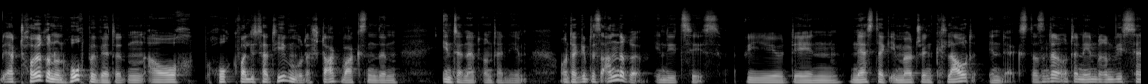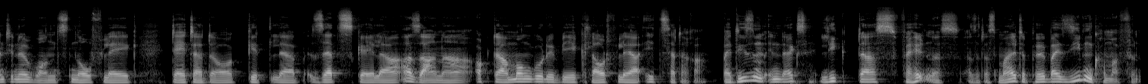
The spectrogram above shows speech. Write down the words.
ja, teuren und hochbewerteten, auch hochqualitativen oder stark wachsenden Internetunternehmen. Und da gibt es andere Indizes, wie den Nasdaq Emerging Cloud Index. Da sind dann Unternehmen drin wie Sentinel One, Snowflake, Datadog, GitLab, Zscaler, Asana, Okta, MongoDB, Cloudflare etc. Bei diesem Index liegt das Verhältnis, also das Multiple, bei 7,5.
